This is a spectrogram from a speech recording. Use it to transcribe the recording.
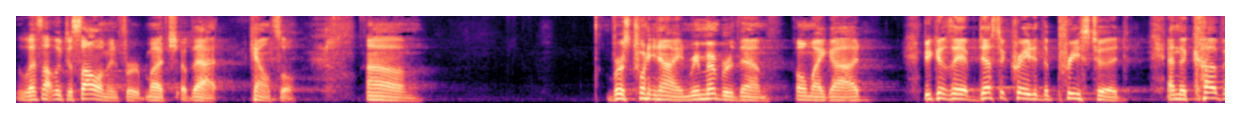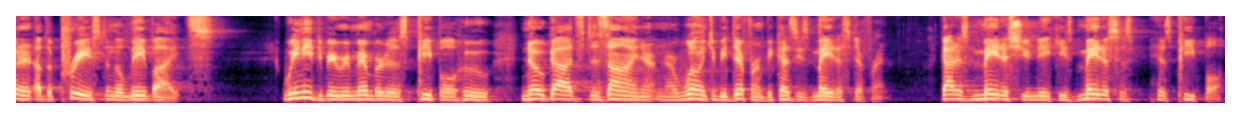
Let's not look to Solomon for much of that counsel. Um, verse 29, remember them, oh my God, because they have desecrated the priesthood and the covenant of the priest and the Levites. We need to be remembered as people who know God's design and are willing to be different because he's made us different. God has made us unique. He's made us his, his people.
